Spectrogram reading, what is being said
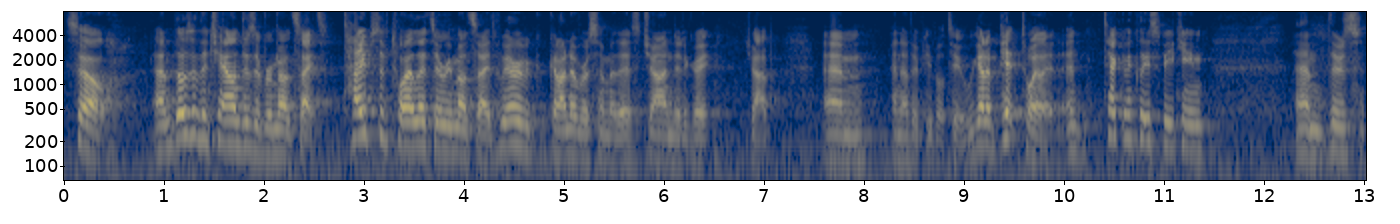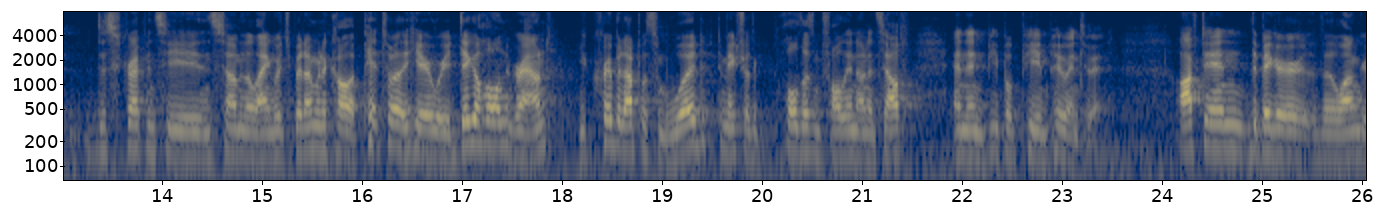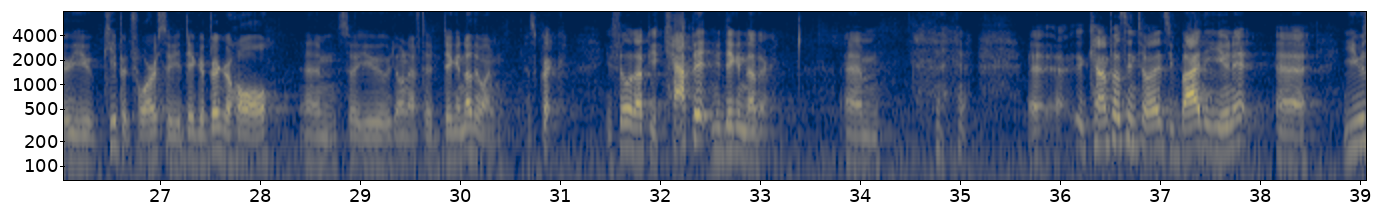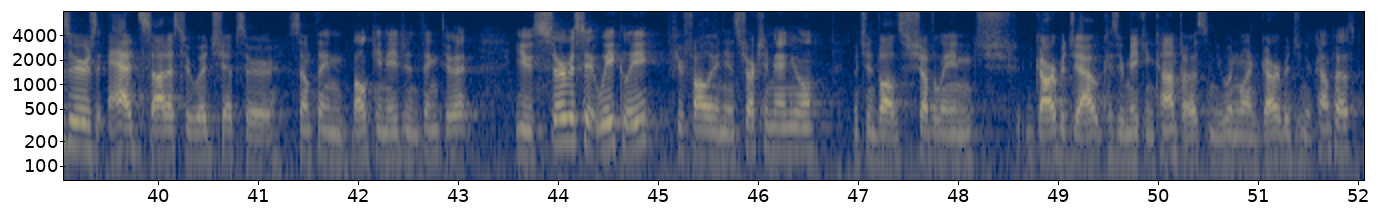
So, um, those are the challenges of remote sites. Types of toilets at remote sites. We already gone over some of this. John did a great job, um, and other people too. We got a pit toilet, and technically speaking, um, there's discrepancy in some of the language, but I'm going to call it pit toilet here, where you dig a hole in the ground, you crib it up with some wood to make sure the hole doesn't fall in on itself, and then people pee and poo into it. Often, the bigger, the longer you keep it for, so you dig a bigger hole, um, so you don't have to dig another one as quick. You fill it up, you cap it, and you dig another. Um, uh, uh, composting toilets, you buy the unit. Uh, users add sawdust or wood chips or something bulking agent thing to it. You service it weekly if you're following the instruction manual, which involves shoveling garbage out because you're making compost and you wouldn't want garbage in your compost.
